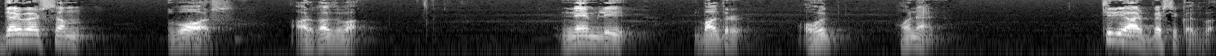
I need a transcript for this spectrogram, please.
there were some wars or Ghazwa, namely Badr, Uhud, Hunain. Three are basic Ghazwa.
